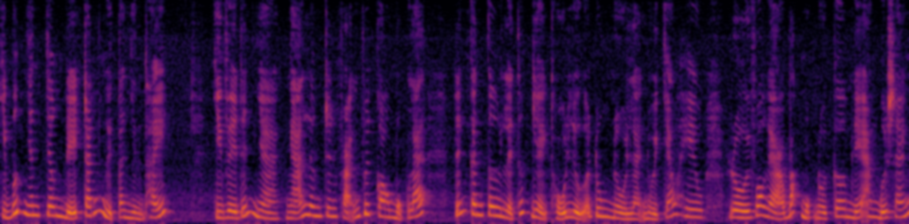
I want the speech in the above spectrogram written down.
Chị bước nhanh chân để tránh người ta nhìn thấy. Chị về đến nhà, ngã lưng trên phản với con một lát, đến canh tư lại thức dậy thổi lửa đun nồi lại nồi cháo heo, rồi vo gạo bắt một nồi cơm để ăn bữa sáng.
